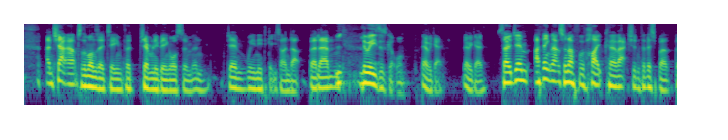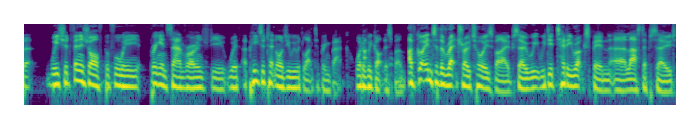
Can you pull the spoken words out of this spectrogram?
and shout out to the Monzo team for generally being awesome. And Jim, we need to get you signed up. But um, L- Louise has got one. There we go. There we go. So, Jim, I think that's enough of hype curve action for this month. But we should finish off before we bring in Sam for our interview with a piece of technology we would like to bring back. What have we got this month? I've got into the retro toys vibe. So we, we did Teddy Ruxpin uh, last episode,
